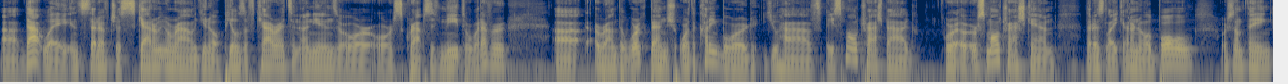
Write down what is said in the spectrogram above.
Uh, that way, instead of just scattering around, you know, peels of carrots and onions or, or scraps of meat or whatever uh, around the workbench or the cutting board, you have a small trash bag or, or a small trash can that is like, I don't know, a bowl or something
